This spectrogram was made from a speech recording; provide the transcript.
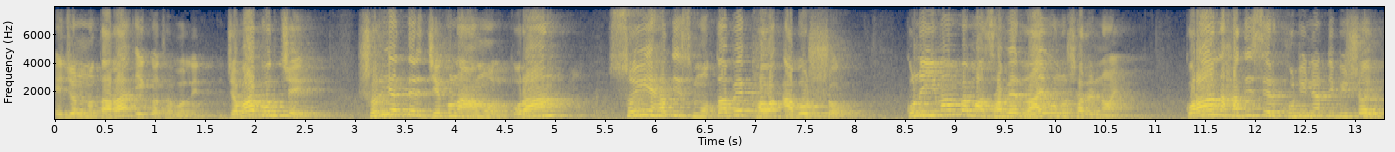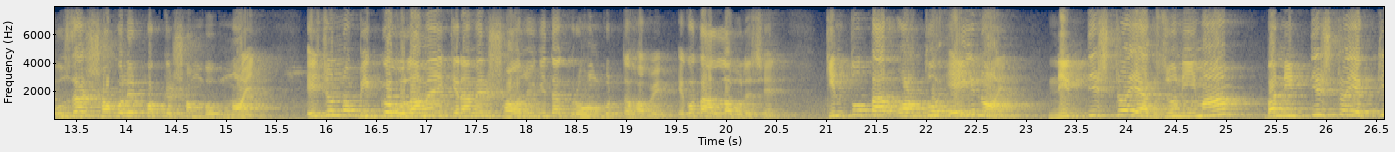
এই জন্য তারা এই কথা বলেন। জবাব হচ্ছে, শরীয়তের যে কোনো আমল কোরআন সই হাদিস মোতাবেক হওয়া আবশ্যক। কোনো ইমাম বা মাঝহাবের রায় অনুসারে নয়। কোরআন, হাদিসের খুঁটিনাটি বিষয় বোঝার সকলের পক্ষে সম্ভব নয়। এই জন্য বিজ্ঞ ওলামাই কেরামের সহযোগিতা গ্রহণ করতে হবে একথা আল্লাহ বলেছেন। কিন্তু তার অর্থ এই নয়, নির্দিষ্ট একজন ইমাম বা নির্দিষ্ট একটি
